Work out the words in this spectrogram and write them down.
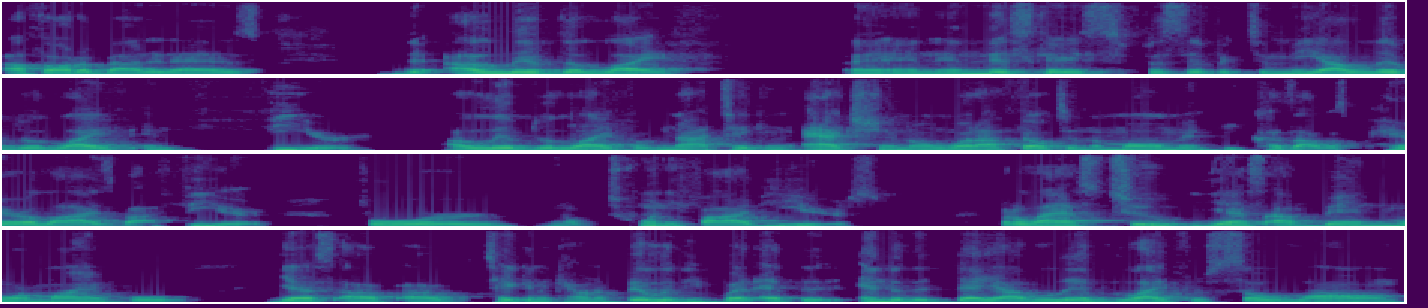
I thought about it as that I lived a life, and in this case, specific to me, I lived a life in fear. I lived a life of not taking action on what I felt in the moment because I was paralyzed by fear for you know 25 years. For the last two, yes, I've been more mindful yes, I've, I've taken accountability, but at the end of the day, I've lived life for so long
